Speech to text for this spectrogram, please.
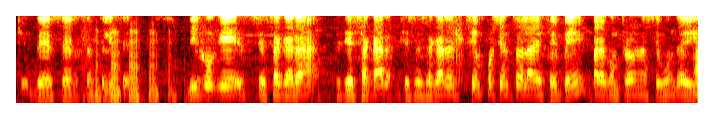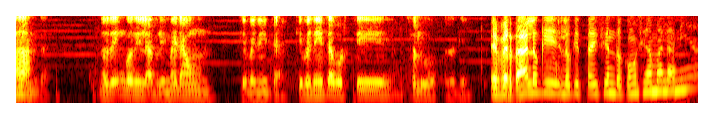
que debe ser Santa dijo que se sacará, que sacar, que se sacara el 100% de la AFP para comprar una segunda ah. vivienda. No tengo ni la primera aún. Qué penita, qué penita por ti. Saludos para ti. Es verdad lo que, lo que está diciendo. ¿Cómo se llama la niña?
